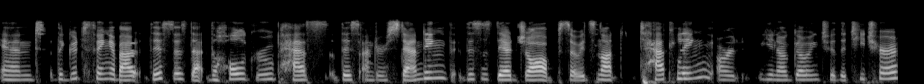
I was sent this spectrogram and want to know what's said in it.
and the good thing about this is that the whole group has this understanding. This is their job. So it's not tattling or, you know, going to the teacher.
